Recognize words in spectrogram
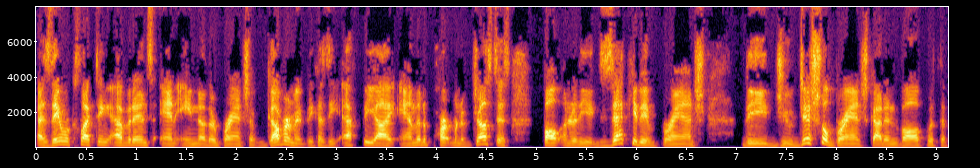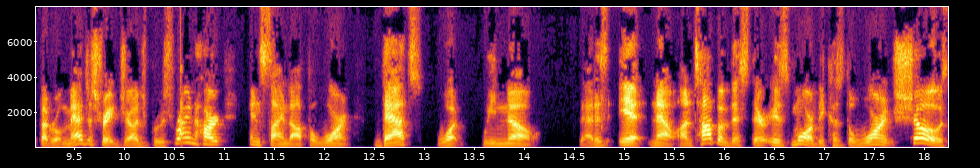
as they were collecting evidence and another branch of government because the FBI and the Department of Justice fall under the executive branch the judicial branch got involved with the federal magistrate judge, Bruce Reinhart, and signed off a warrant. That's what we know. That is it. Now, on top of this, there is more because the warrant shows,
